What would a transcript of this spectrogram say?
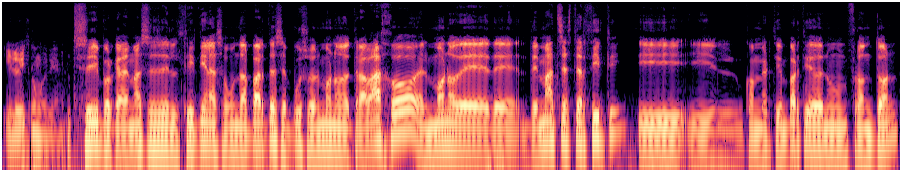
y lo hizo muy bien. Sí, porque además es el City en la segunda parte se puso el mono de trabajo, el mono de, de- de Manchester City y, y convirtió en partido en un frontón.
